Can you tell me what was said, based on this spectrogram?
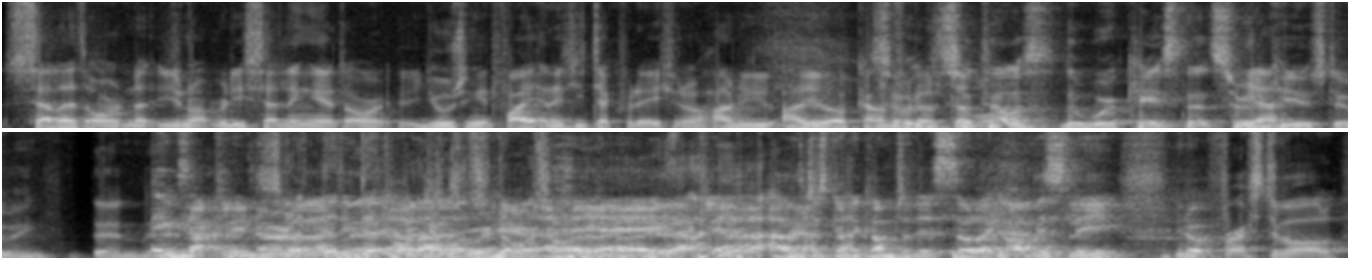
sell it, or you're not really selling it, or using it via energy tech foundation, or how do you how do you account for So, those? so double- tell us the work case that CertiQ Yeah. is doing then. Exactly. No, so- no, that- I think that- that's what that I was- was- that was yeah, what- yeah, exactly. I I was just going to come to this. So, like, obviously, you know, first of all,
